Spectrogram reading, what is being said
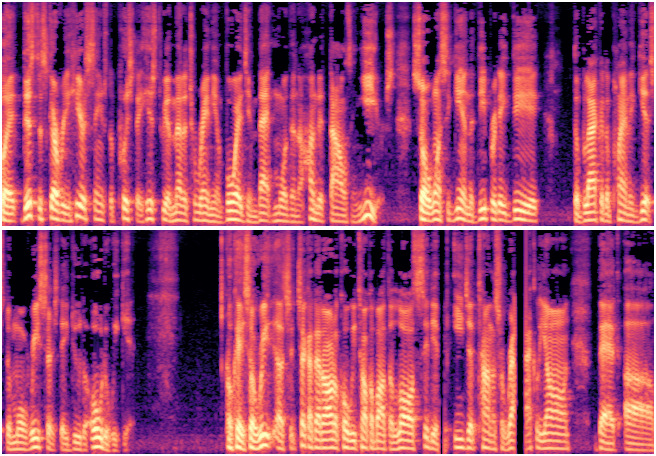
But this discovery here seems to push the history of Mediterranean voyaging back more than 100,000 years. So, once again, the deeper they dig, the blacker the planet gets, the more research they do, the older we get. Okay, so, re, uh, so check out that article. We talk about the lost city of Egypt, Tanis Heraklion, that uh,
